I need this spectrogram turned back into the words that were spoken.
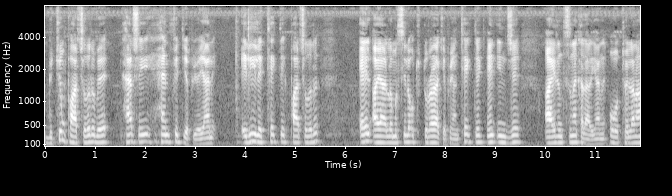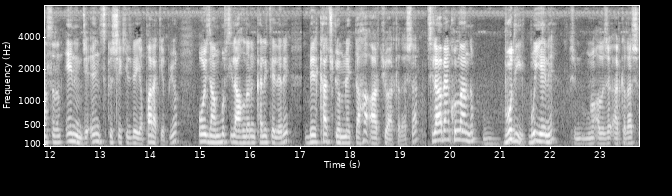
bütün parçaları ve her şeyi hand fit yapıyor. Yani eliyle tek tek parçaları el ayarlamasıyla oturtturarak yapıyor. Yani tek tek en ince ayrıntısına kadar yani o toleransların en ince en sıkı şekilde yaparak yapıyor. O yüzden bu silahların kaliteleri birkaç gömlek daha artıyor arkadaşlar. Silahı ben kullandım. Bu değil. Bu yeni. Şimdi bunu alacak arkadaş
